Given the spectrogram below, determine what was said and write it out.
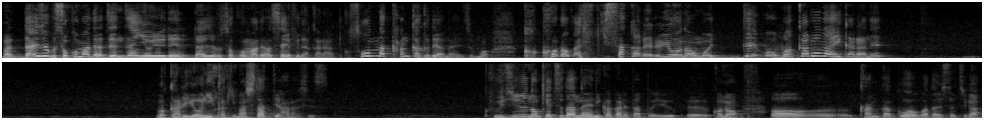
まあ、大丈夫そこまでは全然余裕で大丈夫そこまではセーフだからとかそんな感覚ではないですもう心が引き裂かれるような思いでも分からないからね。分かるように書きましたっていう話です。苦渋の決断のように書かれたというこの感覚を私たちが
